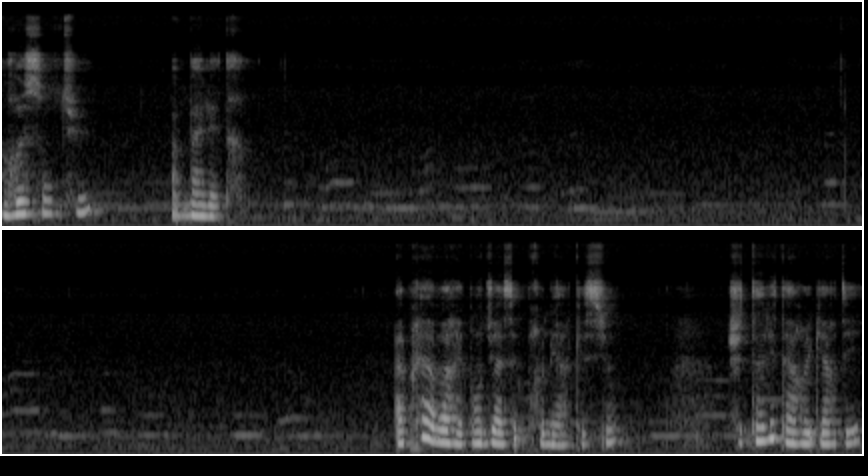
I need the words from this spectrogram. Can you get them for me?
Ressens-tu un mal-être? Après avoir répondu à cette première question, je t'invite à regarder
